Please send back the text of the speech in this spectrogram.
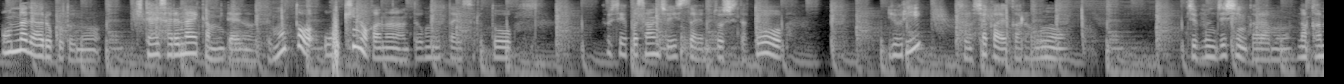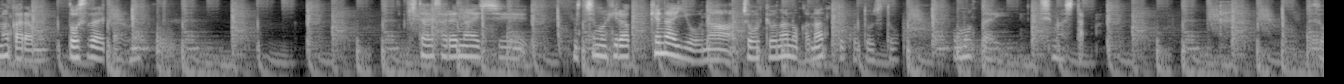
女であることの期待されない感みたいなのってもっと大きいのかななんて思ったりするとそしてやっぱ31歳の女子だとよりその社会からも自分自身からも仲間からも同世代からも期待されないし道も開けないような状況なのかなってことをちょっと思ったりしました。そ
